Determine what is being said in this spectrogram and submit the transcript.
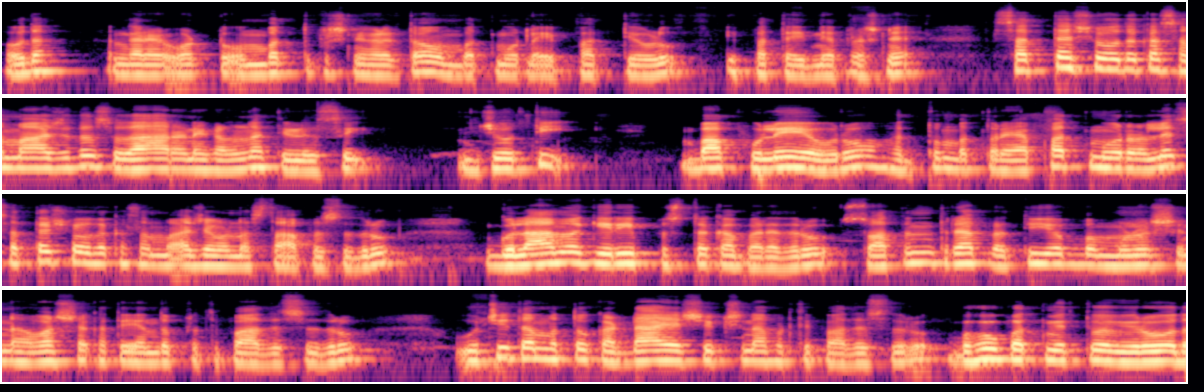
ಹೌದಾ? ಹಂಗಾರೆ ಒಟ್ಟು ಒಂಬತ್ತು ಪ್ರಶ್ನೆಗಳಿರ್ತಾವೆ. ಒಂಬತ್ತ್ಮೂರಲ ಇಪ್ಪತ್ತೇಳು, ಇಪ್ಪತ್ತೈದನೇ ಪ್ರಶ್ನೆ. ಸತ್ಯಶೋಧಕ ಸಮಾಜದ ಸುಧಾರಣೆಗಳನ್ನು ತಿಳಿಸಿ. ಜ್ಯೋತಿ ಬಾ ಫುಲೆಯವರು ಹತ್ತೊಂಬತ್ತು ನೂರ ಎಪ್ಪತ್ತ್ಮೂರರಲ್ಲಿ ಸತ್ಯಶೋಧಕ ಸಮಾಜವನ್ನು ಸ್ಥಾಪಿಸಿದರು. ಗುಲಾಮಗಿರಿ ಪುಸ್ತಕ ಬರೆದರು. ಸ್ವಾತಂತ್ರ್ಯ ಪ್ರತಿಯೊಬ್ಬ ಮನುಷ್ಯನ ಅವಶ್ಯಕತೆ ಎಂದು ಪ್ರತಿಪಾದಿಸಿದರು. ಉಚಿತ ಮತ್ತು ಕಡ್ಡಾಯ ಶಿಕ್ಷಣ ಪ್ರತಿಪಾದಿಸಿದರು. ಬಹುಪತ್ನಿತ್ವ ವಿರೋಧ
